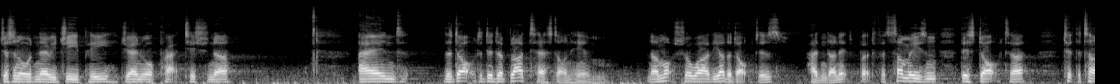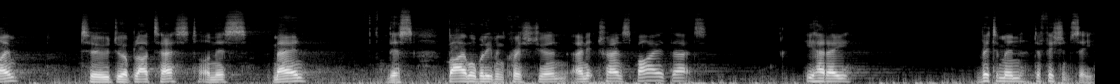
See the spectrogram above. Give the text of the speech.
just an ordinary GP, general practitioner. And the doctor did a blood test on him. Now, I'm not sure why the other doctors hadn't done it, but for some reason, this doctor took the time to do a blood test on this man, this Bible believing Christian, and it transpired that he had a vitamin deficiency.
